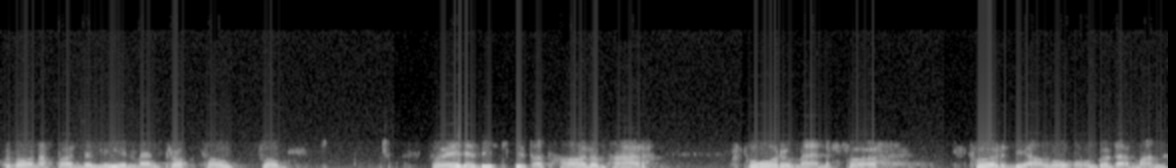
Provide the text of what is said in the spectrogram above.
coronapandemin, men trots allt så, så är det viktigt att ha de här forumen för, för dialog och där man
